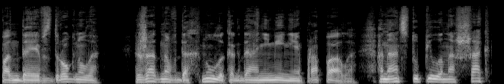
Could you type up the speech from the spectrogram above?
Пандея вздрогнула, жадно вдохнула, когда онемение пропало. Она отступила на шаг,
